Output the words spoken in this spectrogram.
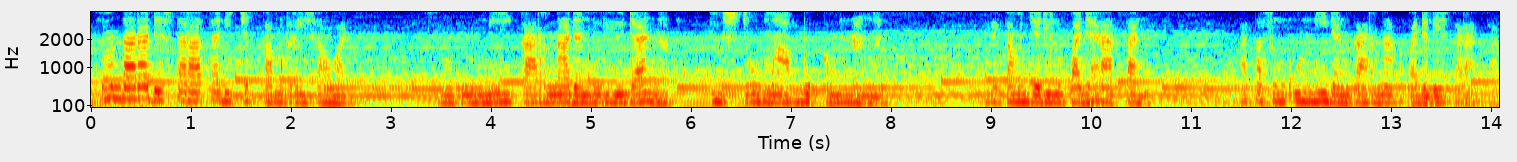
Sementara Destarata dicekam kerisauan, Sengkuni, Karna, dan Duryudana justru mabuk kemenangan. Mereka menjadi lupa daratan, kata Sengkuni dan Karna kepada Destarata.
